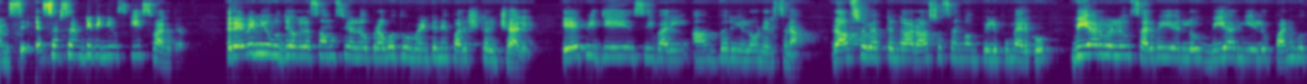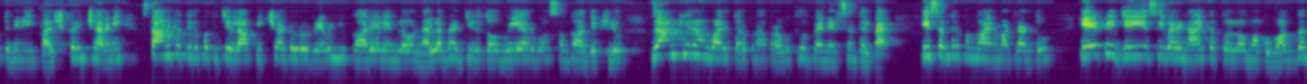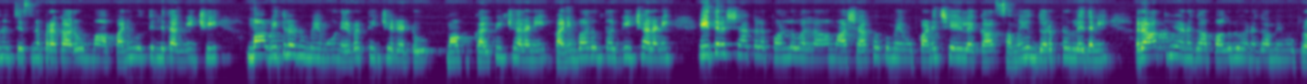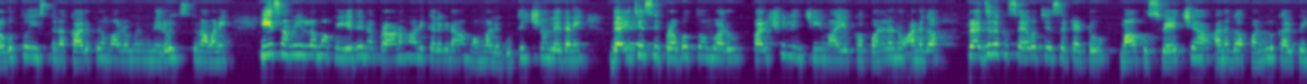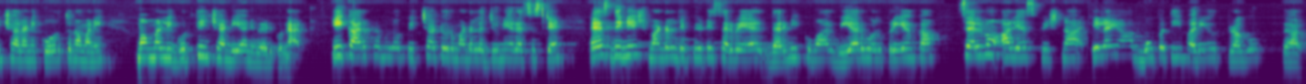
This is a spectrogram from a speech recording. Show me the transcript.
నమస్తే. SR seven TV న్యూస్కి స్వాగతం. రెవెన్యూ ఉద్యోగుల సమస్యలను ప్రభుత్వం వెంటనే పరిష్కరించాలి. ఏపీ జేఏసీ వారి ఆధ్వర్యంలో నిరసన. రాష్ట్ర వ్యాప్తంగా రాష్ట్ర సంఘం పిలుపు మేరకు వీఆర్ఓలు సర్వేయర్లు వీఆర్ఏలు పని ఒత్తిడిని పరిష్కరించాలని స్థానిక తిరుపతి జిల్లా పిచ్చాటూరు రెవెన్యూ కార్యాలయంలో నల్ల బ్యాడ్జీలతో వీఆర్ఓ సంఘ అధ్యక్షుడు జానకీరాం వారి తరపున ప్రభుత్వంపై నిరసన తెలిపారు. ఈ సందర్భంగా ఆయన మాట్లాడుతూ ఏపీ జేఏసీ వారి నాయకత్వంలో మాకు వాగ్దానం చేసిన ప్రకారం మా పని ఒత్తిడిని తగ్గించి మా విధులను మేము నిర్వర్తించేటట్టు మాకు కల్పించాలని పని భారం తగ్గించాలని ఇతర శాఖల పనుల వల్ల మా శాఖకు మేము పని చేయలేక సమయం దొరకడం లేదని రాత్రి అనగా పగులు అనగా మేము ప్రభుత్వం ఇస్తున్న కార్యక్రమాలను మేము నిర్వహిస్తున్నామని ఈ సమయంలో మాకు ఏదైనా ప్రాణహాని కలిగినా మమ్మల్ని గుర్తించడం లేదని దయచేసి ప్రభుత్వం వారు పరిశీలించి మా యొక్క పనులను అనగా ప్రజలకు సేవ చేసేటట్టు మాకు స్వేచ్ఛ అనగా పనులు కల్పించాలని కోరుతున్నామని మమ్మల్ని గుర్తించండి అని వేడుకున్నారు. ఈ కార్యక్రమంలో పిచ్చాటూరు మండల junior assistant S Dinesh mandal deputy surveyor Dharani Kumar విఆర్ఓలు Priyanka Selvam alias Krishna Ilaya Bhupathi మరియు రఘు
